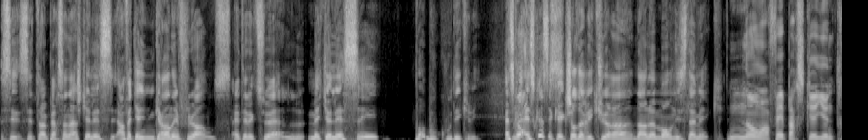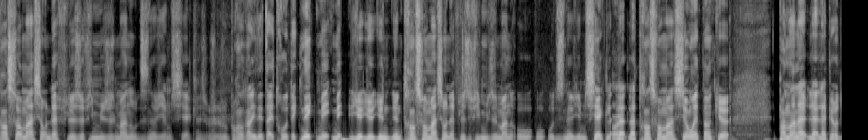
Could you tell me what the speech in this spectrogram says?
c'est un personnage qui a laissé. En fait, il y a une grande influence intellectuelle, mais qui a laissé pas beaucoup d'écrits. Est-ce que c'est quelque chose de récurrent dans le monde islamique? Non, en fait, parce qu'il y a une transformation de la philosophie musulmane au 19e siècle. Je ne vais pas rentrer dans les détails trop techniques, mais, mais il y a, une, une transformation de la philosophie musulmane au, au- au 19e siècle. Ouais. La, la transformation étant que pendant la, la- la période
